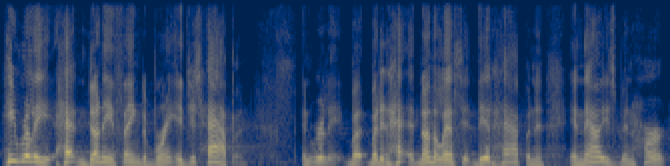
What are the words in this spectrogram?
he really hadn't done anything to bring it, just happened. And really, but, but it nonetheless, it did happen. And, and now he's been hurt.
